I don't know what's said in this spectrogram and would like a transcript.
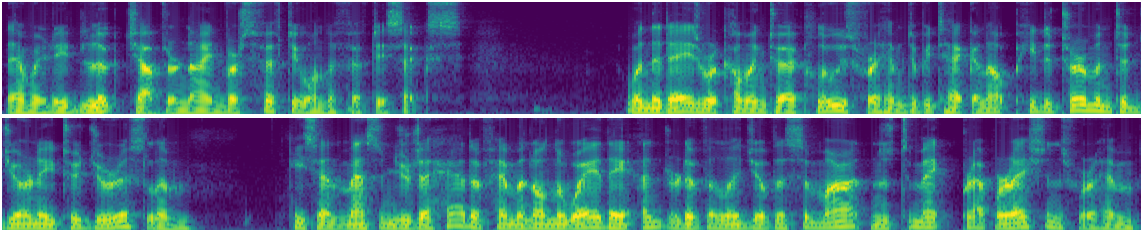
Then we read Luke chapter 9, verse 51 to 56. When the days were coming to a close for him to be taken up, he determined to journey to Jerusalem. He sent messengers ahead of him, and on the way they entered a village of the Samaritans to make preparations for him.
